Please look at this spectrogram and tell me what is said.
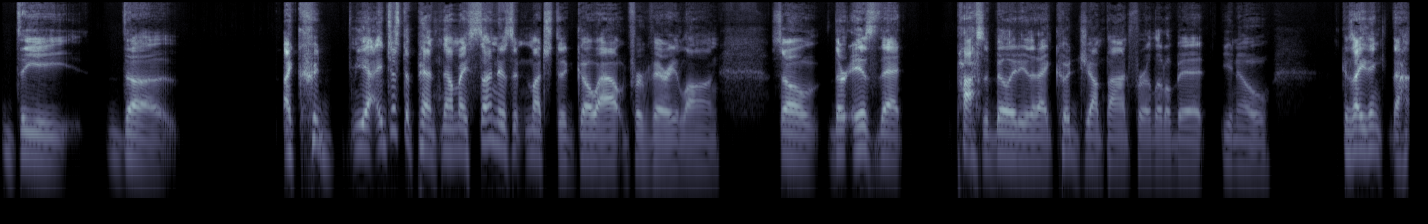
the the I could, yeah, it just depends. Now, my son isn't much to go out for very long. So there is that possibility that I could jump on for a little bit, you know, because I think the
